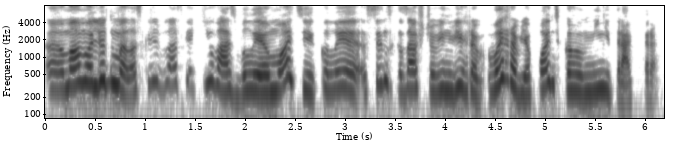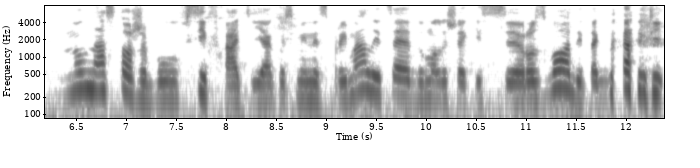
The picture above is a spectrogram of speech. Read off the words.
Е, Мама Людмила, скажіть, будь ласка, які у вас були емоції, коли син сказав, що він виграв, виграв японського міні-трактора? Ну, в нас теж був всіх в хаті. Якось ми не сприймали це, думали, що якийсь розвод і так далі.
